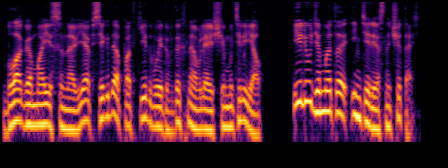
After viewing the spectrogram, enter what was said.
Благо, мои сыновья всегда подкидывают вдохновляющий материал, и людям это интересно читать.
